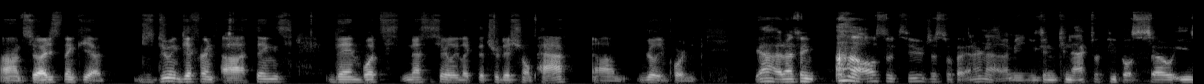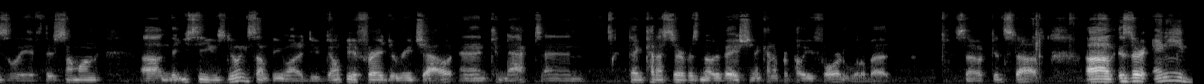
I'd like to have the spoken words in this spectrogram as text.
Um, so I just think, yeah, just doing different uh, things than what's necessarily like the traditional path, um, really important. Yeah, and I think also too, just with the internet, I mean, you can connect with people so easily. If there's someone um, that you see who's doing something you want to do, don't be afraid to reach out and connect and then kind of serve as motivation and kind of propel you forward a little bit. So good stuff. Um, is there any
